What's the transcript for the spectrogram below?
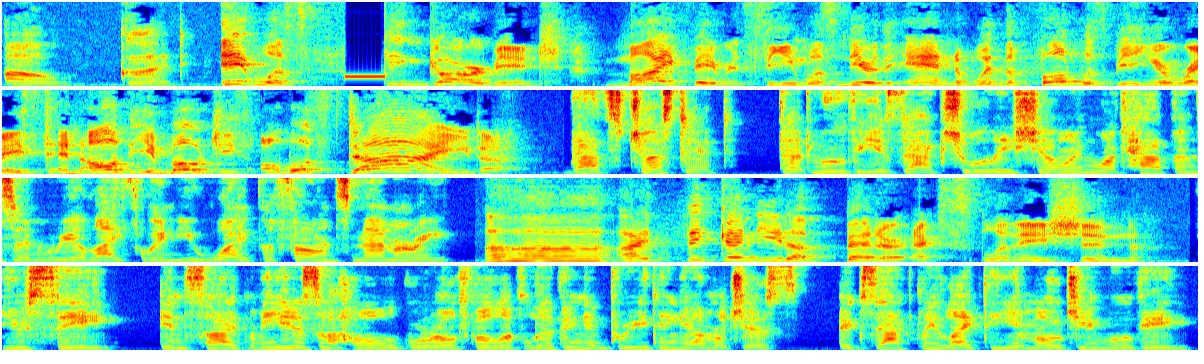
Oh, good. It was fing garbage. My favorite scene was near the end when the phone was being erased and all the emojis almost died. That's just it. That movie is actually showing what happens in real life when you wipe a phone's memory. Uh, I think I need a better explanation. You see, inside me is a whole world full of living and breathing images, exactly like the emoji movie.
